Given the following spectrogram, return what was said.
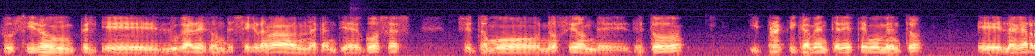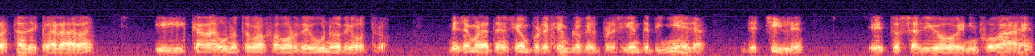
pusieron eh, lugares donde se grababan una cantidad de cosas, se tomó noción de, todo y prácticamente en este momento eh, la guerra está declarada y cada uno toma a favor de uno o de otro. Me llama la atención, por ejemplo, que el presidente Piñera de Chile, esto salió en Infobae,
